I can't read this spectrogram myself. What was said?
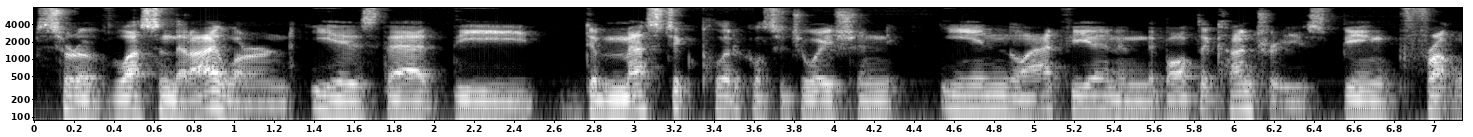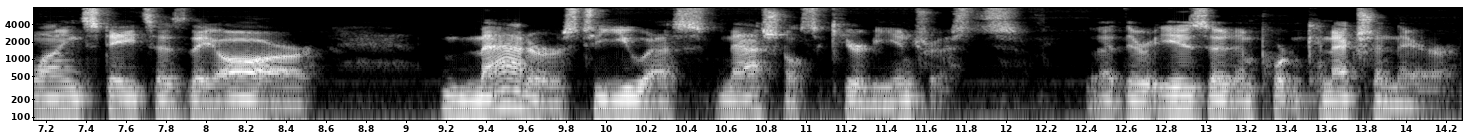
sort of lesson that I learned is that the domestic political situation in Latvia and in the Baltic countries, being frontline states as they are, matters to U.S. national security interests. Uh, there is an important connection there.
